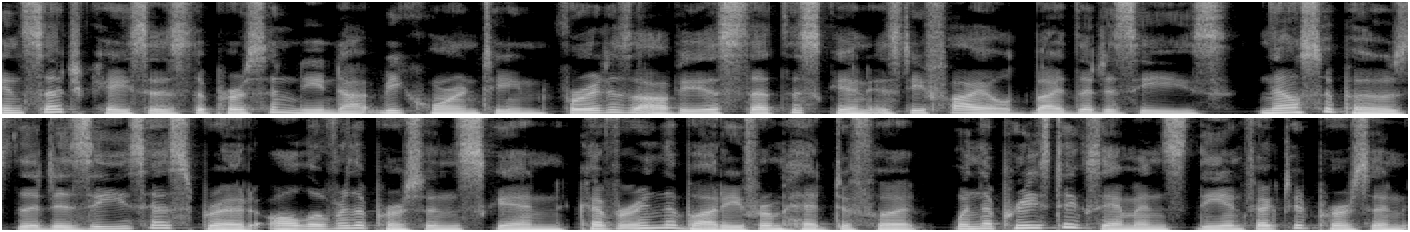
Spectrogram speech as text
In such cases, the person need not be quarantined, for it is obvious that the skin is defiled by the disease. Now suppose the disease has spread all over the person's skin, covering the body from head to foot. When the priest examines the infected person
